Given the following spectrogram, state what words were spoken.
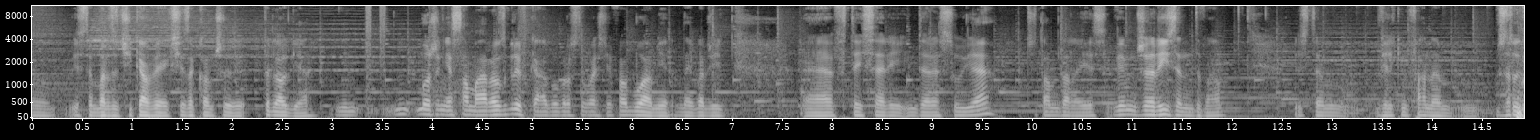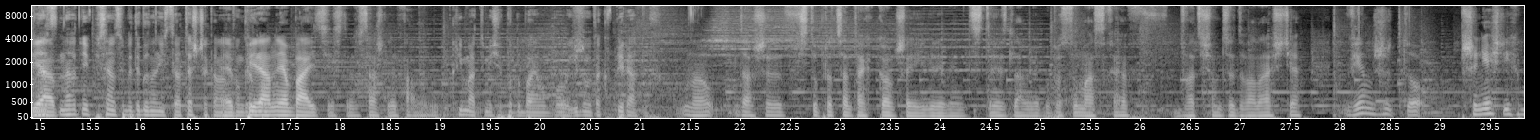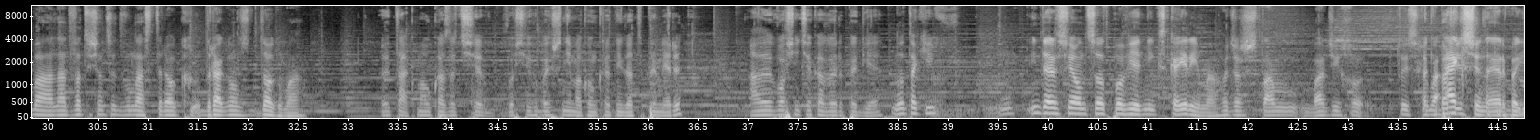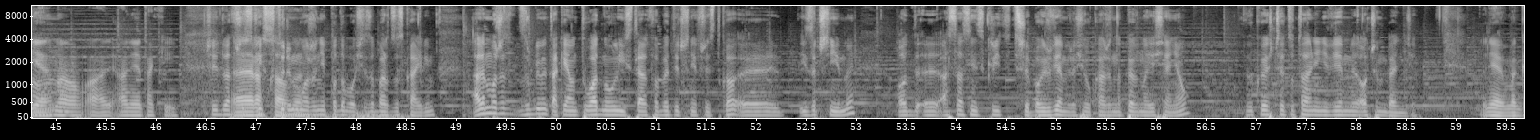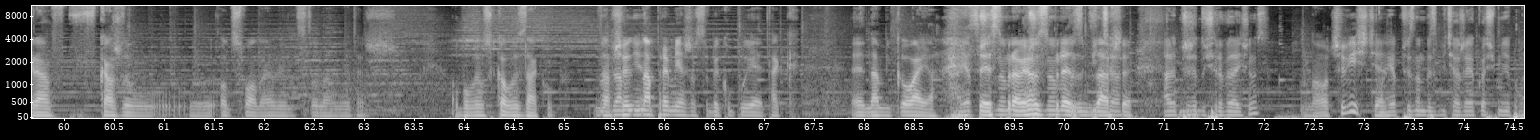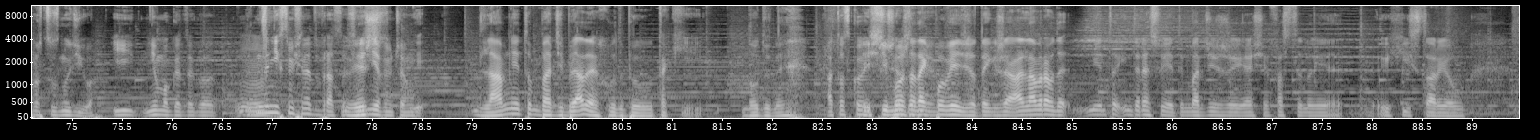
No, jestem bardzo ciekawy, jak się zakończy trylogia. Może nie sama rozgrywka, ale po prostu właśnie fabuła mnie najbardziej e, w tej serii interesuje. Co tam dalej jest? Wiem, że Risen 2. Jestem wielkim fanem studia Nawet nie wpisałem sobie tego na listę, a też czekam na e, tą grę. bo Piranha Bytes. Jestem strasznym fanem. Klimaty mi się podobają, bo idą tak w piratów. No, zawsze w 100% kończę gry, więc to jest dla mnie po prostu must have 2012. Wiem, że to przynieśli chyba na 2012 rok Dragon's Dogma. E, Tak, ma ukazać się, właściwie chyba jeszcze nie ma konkretnej daty premiery, ale właśnie ciekawe RPG. No taki interesujący odpowiednik Skyrima, chociaż tam bardziej to jest Taki chyba action taki- RPG, no, no, a, a nie taki... Czyli dla wszystkich, rasowe. którym może nie podobał się za bardzo Skyrim. Ale może zrobimy tak, ja mam tu ładną listę, alfabetycznie wszystko yy, i zacznijmy od yy, Assassin's Creed 3, bo już wiemy, że się ukaże na pewno jesienią. Tylko jeszcze totalnie nie wiemy o czym będzie. No nie wiem, ja grałem w, w każdą y, odsłonę, więc to dla mnie też obowiązkowy zakup. No Zawsze dla mnie- na premierze sobie kupuję tak e, na Mikołaja. A ja przyznam- bez prezent zawsze. Ale przyszedł już Revelations? No oczywiście. Ja przyznam bez bicia, że jakoś mnie po prostu znudziło. I nie mogę tego... Mm. No nie chcę mi się nawet wracać, Wiesz, nie wiem czemu. Dla mnie to bardziej Brotherhood był taki nudny. A to kolei Jeśli można tak nie- powiedzieć o tej grze, ale naprawdę mnie to interesuje, tym bardziej, że ja się fascynuję historią,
